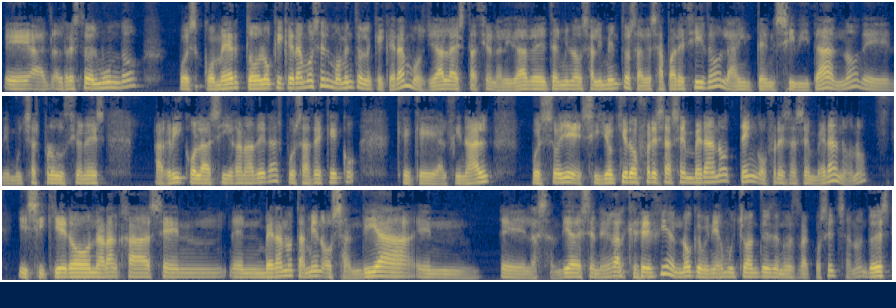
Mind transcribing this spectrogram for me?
eh, al, resto del mundo pues comer todo lo que queramos en el momento en el que queramos. Ya la estacionalidad de determinados alimentos ha desaparecido, la intensividad ¿no? de, de muchas producciones agrícolas y ganaderas, pues hace que, que, que, al final, pues oye, si yo quiero fresas en verano, tengo fresas en verano, ¿no? Y si quiero naranjas en, en verano también, o sandía en eh, la sandía de Senegal que decían, ¿no? Que venía mucho antes de nuestra cosecha, ¿no? Entonces,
